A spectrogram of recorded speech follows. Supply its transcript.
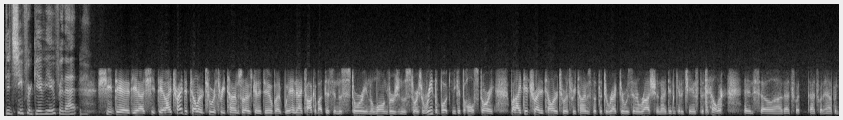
Did she forgive you for that? She did, yeah, she did. I tried to tell her two or three times what I was going to do, but and I talk about this in the story, in the long version of the story. So read the book and you get the whole story. But I did try to tell her two or three times that the director was in a rush, and I didn't get a chance to tell her, and so uh, that's what that's what happened.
